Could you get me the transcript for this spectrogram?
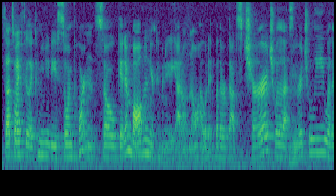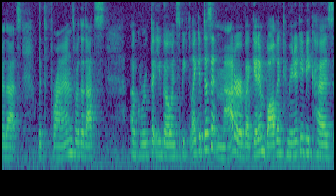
So that's why I feel like community is so important. So get involved in your community. I don't know how it, whether that's church, whether that's mm-hmm. spiritually, whether that's with friends, whether that's a group that you go and speak. Like it doesn't matter, but get involved in community because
